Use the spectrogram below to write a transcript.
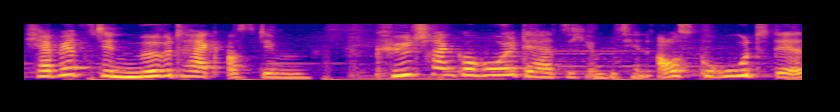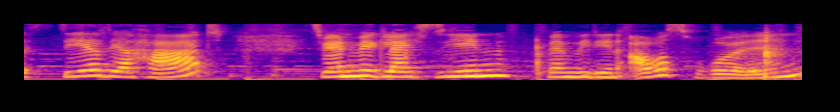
Ich habe jetzt den Mürbeteig aus dem Kühlschrank geholt. Der hat sich ein bisschen ausgeruht. Der ist sehr, sehr hart. Das werden wir gleich sehen, wenn wir den ausrollen.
